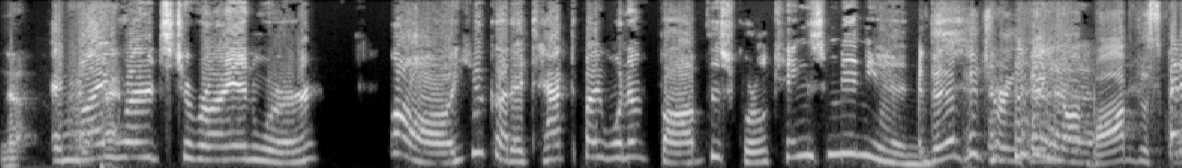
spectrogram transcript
No, And my I- words to Ryan were, "Oh, you got attacked by one of Bob the Squirrel King's minions." And then I'm picturing thank God Bob the Squirrel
